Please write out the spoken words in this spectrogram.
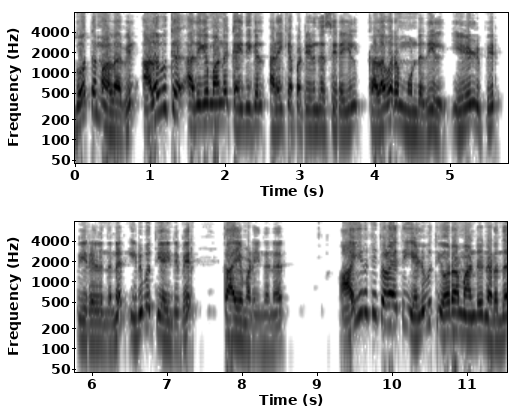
கோத்தமாலாவில் அளவுக்கு அதிகமான கைதிகள் அடைக்கப்பட்டிருந்த சிறையில் கலவரம் மூண்டதில் ஏழு பேர் உயிரிழந்தனர். இருபத்தி ஐந்து பேர் காயமடைந்தனர். ஆயிரத்தி தொள்ளாயிரத்தி எழுபத்தி ஓராம் ஆண்டு நடந்த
